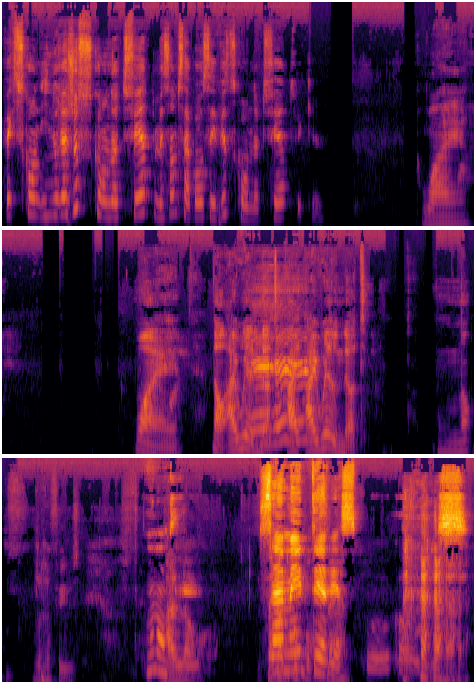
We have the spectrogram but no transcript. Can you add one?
Fait que ce qu'on, il nous reste juste ce qu'on a de fait. Mais il me semble que ça passait vite ce qu'on a de fait. Fait que... ouais. Ouais. Non, I will not. Uh-huh. I, I will not. Non, je refuse. Moi non plus. Alors. ça 53%. m'intéresse pas, câlisse.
